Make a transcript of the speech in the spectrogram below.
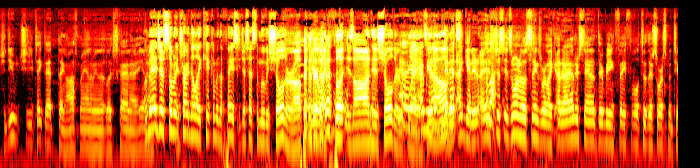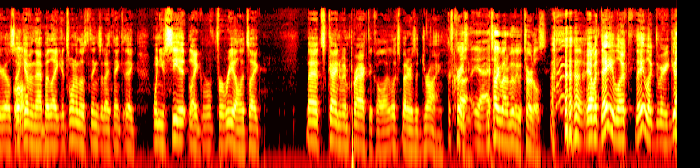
should you should you take that thing off, man? I mean, it looks kind of you know. Imagine if somebody tried to like kick him in the face. He just has to move his shoulder up, and your like foot is on his shoulder Yeah, blades. yeah, I mean, you know, I get it. I get it. It's on. just, it's one of those things where, like, I understand that they're being faithful to their source material, so I Oh. give them that. But like, it's one of those things that I think, like, when you see it, like, for real, it's like that's kind of impractical. It looks better as a drawing. That's crazy. Well, yeah, I You're talking about a movie with turtles. yeah, but they looked, they looked very good.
